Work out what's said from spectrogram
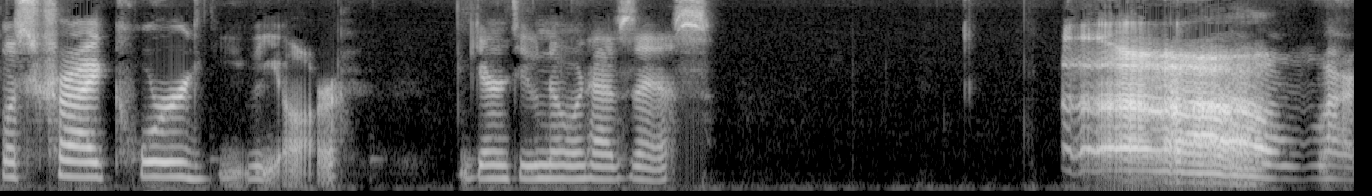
Let's try Cord VR. Guarantee no one has this. Oh my,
